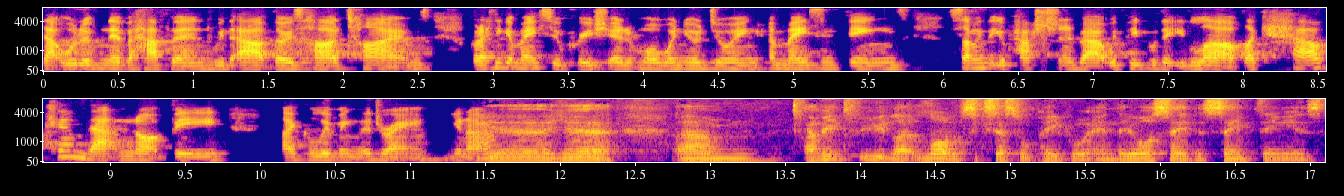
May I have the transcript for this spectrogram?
that would have never happened without those hard times but i think it makes you appreciate it more when you're doing amazing things something that you're passionate about with people that you love like how can that not be like living the dream you know Yeah, yeah. Um, I've interviewed like a lot of successful people, and they all say the same thing: is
